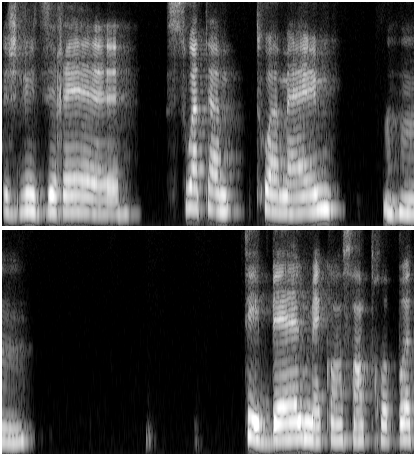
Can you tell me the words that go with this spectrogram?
Je lui dirais, euh, sois toi-même. Mm-hmm. T'es belle, mais concentre pas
